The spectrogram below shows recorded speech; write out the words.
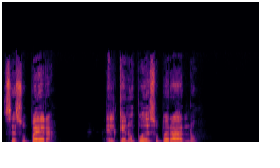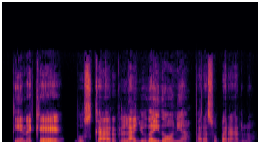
se supera. El que no puede superarlo tiene que buscar la ayuda idónea para superarlo.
